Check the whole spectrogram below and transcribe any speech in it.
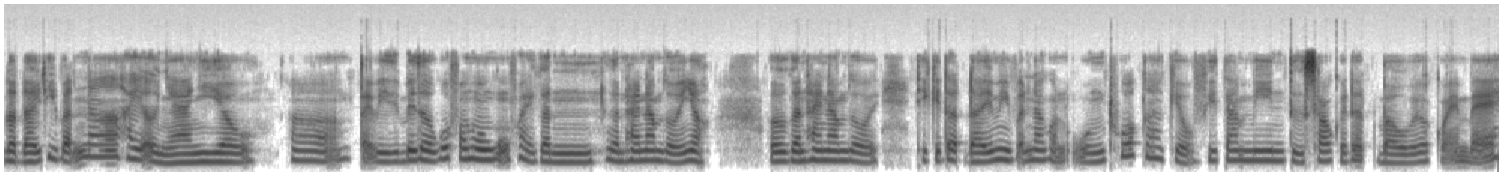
đợt đấy thì vẫn, uh, hay ở nhà nhiều, uh, tại vì bây giờ work from home cũng phải gần gần 2 năm rồi nhỉ? Ừ, gần 2 năm rồi. Thì cái đợt đấy mình vẫn đang còn uống thuốc, kiểu, vitamin từ sau cái đợt bầu với cả của em bé.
